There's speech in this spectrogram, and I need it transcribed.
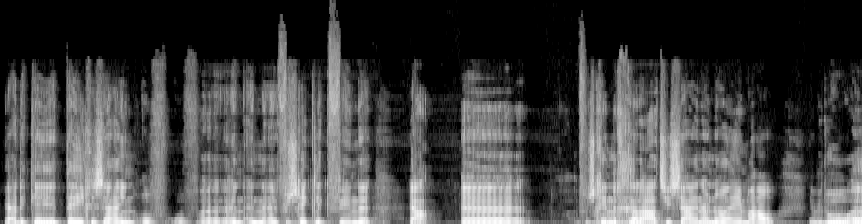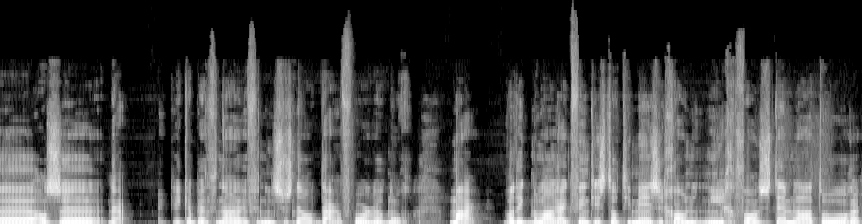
Ja, daar kun je tegen zijn of, of en, en, en verschrikkelijk vinden. Ja, verschillende gradaties zijn er nou eenmaal. Ik bedoel, eh, als... eh, nou, ik, ik heb even, nou, even niet zo snel daar een voorbeeld nog. Maar wat ik belangrijk vind, is dat die mensen gewoon in ieder geval een stem laten horen...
